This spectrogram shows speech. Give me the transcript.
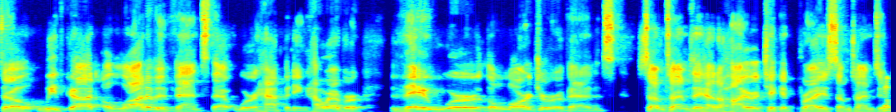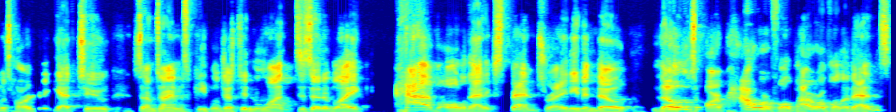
So we've got a lot of events that were happening. However, they were the larger events. Sometimes they had a higher ticket price. Sometimes it yep. was harder to get to. Sometimes people just didn't want to sort of like have all of that expense, right? Even though those are powerful, powerful events.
